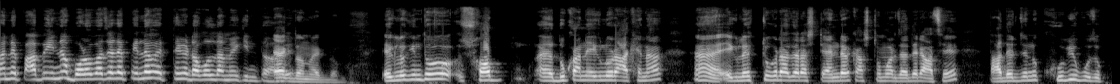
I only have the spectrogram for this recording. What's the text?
মানে পাবেই না বড় বাজারে পেলেও এর থেকে ডবল দামে কিনতে হবে। একদম একদম। এগুলো কিন্তু সব দোকানে এগুলো রাখে না। হ্যাঁ এগুলো একটু করে যারা স্ট্যান্ডার্ড কাস্টমার যাদের আছে তাদের জন্য খুবই উপযুক্ত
